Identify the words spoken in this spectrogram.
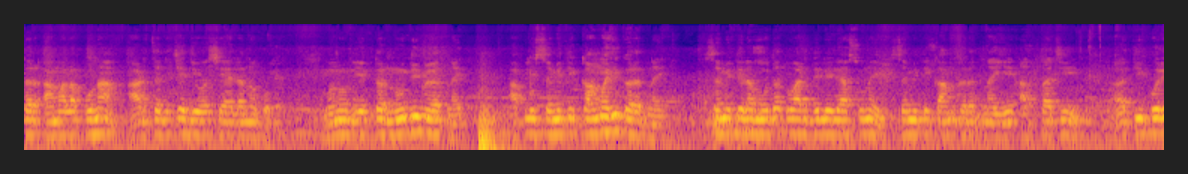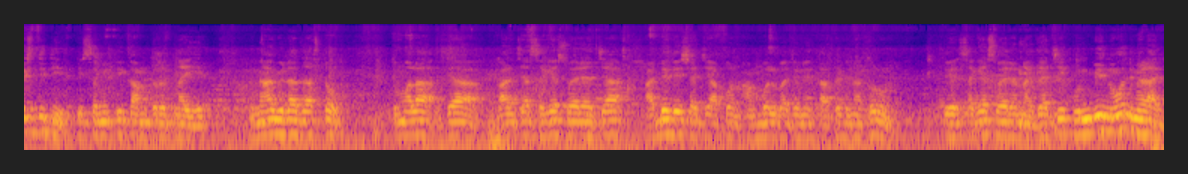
तर आम्हाला पुन्हा अडचणीचे दिवस यायला नको. म्हणून एकतर नोंदी मिळत नाहीत आपली समिती कामही करत नाही. समितीला मुदत वाढ दिलेली असूनही समिती काम करत नाही आहे आत्ताची ती परिस्थिती ती समिती काम करत नाही आहे नाविला असतो तुम्हाला त्या कालच्या सगळ्या सोयऱ्याच्या आद्यदेशाची आपण अंमलबजावणी तातडीनं करून ते सगळ्या सोयऱ्यांना ज्याची कुणबी नोंद मिळाली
